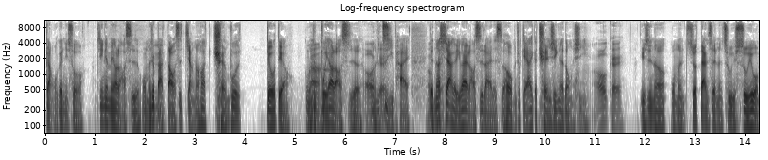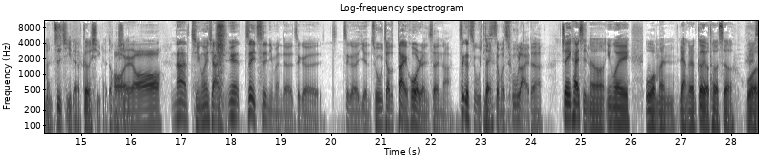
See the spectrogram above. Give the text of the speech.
干我跟你说，今天没有老师，我们就把嗯导师讲的话全部丢掉。我们就不要老师了，嗯我们就自己拍。等到下个礼拜老师来的时候，我们就给他一个全新的东西。OK，于是呢，我们就诞生了属于属于我们自己的个性的东西。哎呦，那请问一下，因为这一次你们的这个这个演出叫做“带货人生”啊，这个主题是怎么出来的呢？最一开始呢，因为我们两个人各有特色，我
